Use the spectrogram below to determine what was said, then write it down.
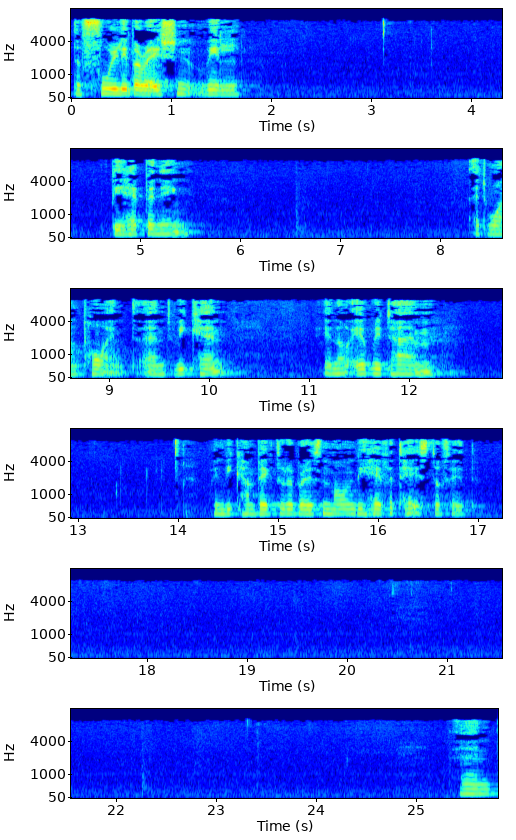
the full liberation will be happening at one point. And we can, you know, every time when we come back to the present moment, we have a taste of it. And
